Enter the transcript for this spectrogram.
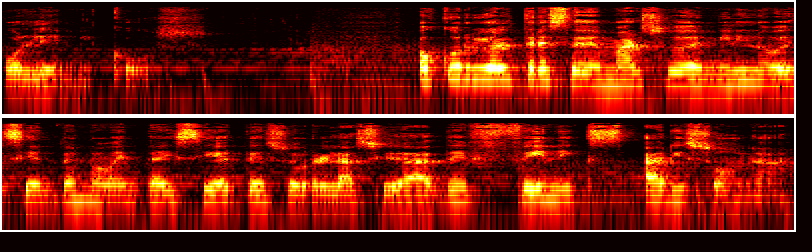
polémicos. Ocurrió el 13 de marzo de 1997 sobre la ciudad de Phoenix, Arizona,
